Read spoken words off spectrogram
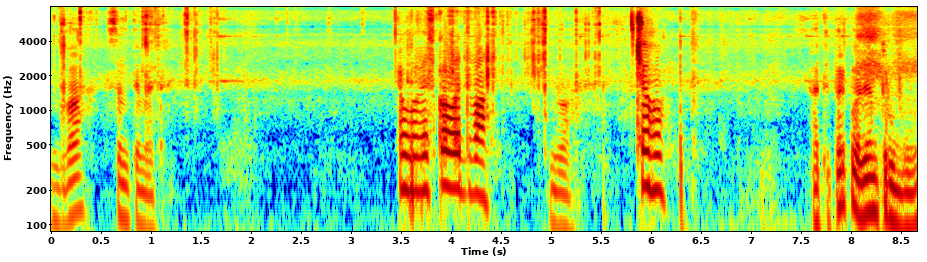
Два сантиметри. Обов'язково два. Два. Чого? А тепер кладемо трубу.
